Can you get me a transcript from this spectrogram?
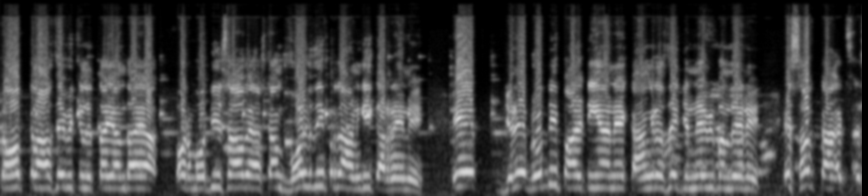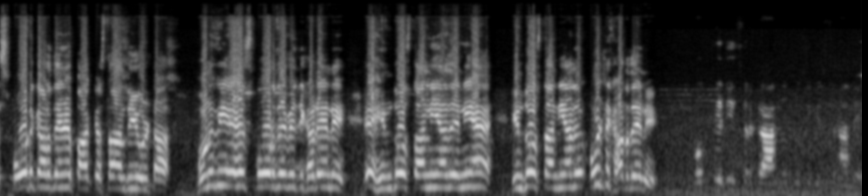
ਟੌਪ ਕਲਾਸ ਦੇ ਵਿੱਚ ਲਿੱਤਾ ਜਾਂਦਾ ਆ। ਔਰ ਮੋਦੀ ਸਾਹਿਬ ਇਸ ਟਾਈਮ ਵਰਲਡ ਦੀ ਪ੍ਰਧਾਨਗੀ ਕਰ ਰਹੇ ਨੇ। ਇਹ ਜਿਹੜੇ ਵਿਰੋਧੀ ਪਾਰਟੀਆਂ ਨੇ ਕਾਂਗਰਸ ਦੇ ਜਿੰਨੇ ਵੀ ਬੰਦੇ ਨੇ ਇਹ ਸਭ ਸਪੋਰਟ ਕਰਦੇ ਨੇ ਪਾਕਿਸਤਾਨ ਦੀ ਉਲਟਾ। ਹੁਣ ਵੀ ਇਹ ਸਪੋਰਟ ਦੇ ਵਿੱਚ ਖੜੇ ਨੇ। ਇਹ ਹਿੰਦੁਸਤਾਨੀਆਂ ਦੇ ਨਹੀਂ ਹੈ ਹਿੰਦੁਸਤਾਨੀਆਂ ਦੇ ਉਲਟ ਖੜਦੇ ਨੇ। ਮੌਕੇ ਦੀ ਸਰਕਾਰ ਨੂੰ ਤੁਸੀਂ ਕਿਸ ਤਰ੍ਹਾਂ ਦੇ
